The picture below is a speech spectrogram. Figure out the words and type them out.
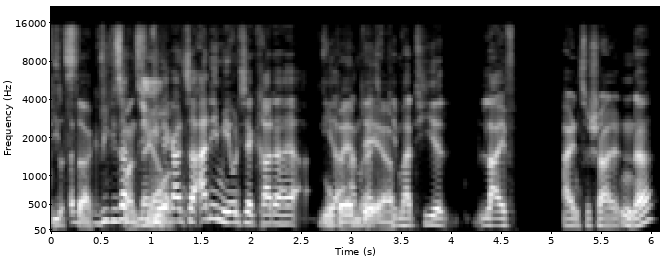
Dienstag, Wie gesagt, 20 wie der ganze Anime uns ja gerade Nur hier Anreiz gegeben hat, hier live einzuschalten, ne?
